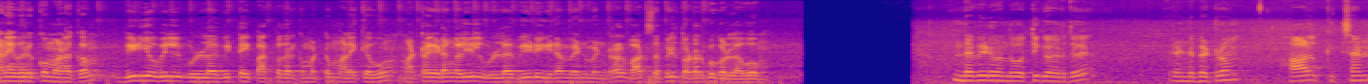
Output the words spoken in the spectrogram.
அனைவருக்கும் வணக்கம். வீடியோவில் உள்ள வீட்டை பார்ப்பதற்கு மட்டும் அழைக்கவும் மற்ற இடங்களில் உள்ள வீடு இடம் வேண்டுமென்றால் வாட்ஸ்அப்பில் தொடர்பு கொள்ளவும். இந்த வீடு வந்து ஒத்திக்கு வருது. ரெண்டு பெட்ரூம் ஹால் கிச்சன்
